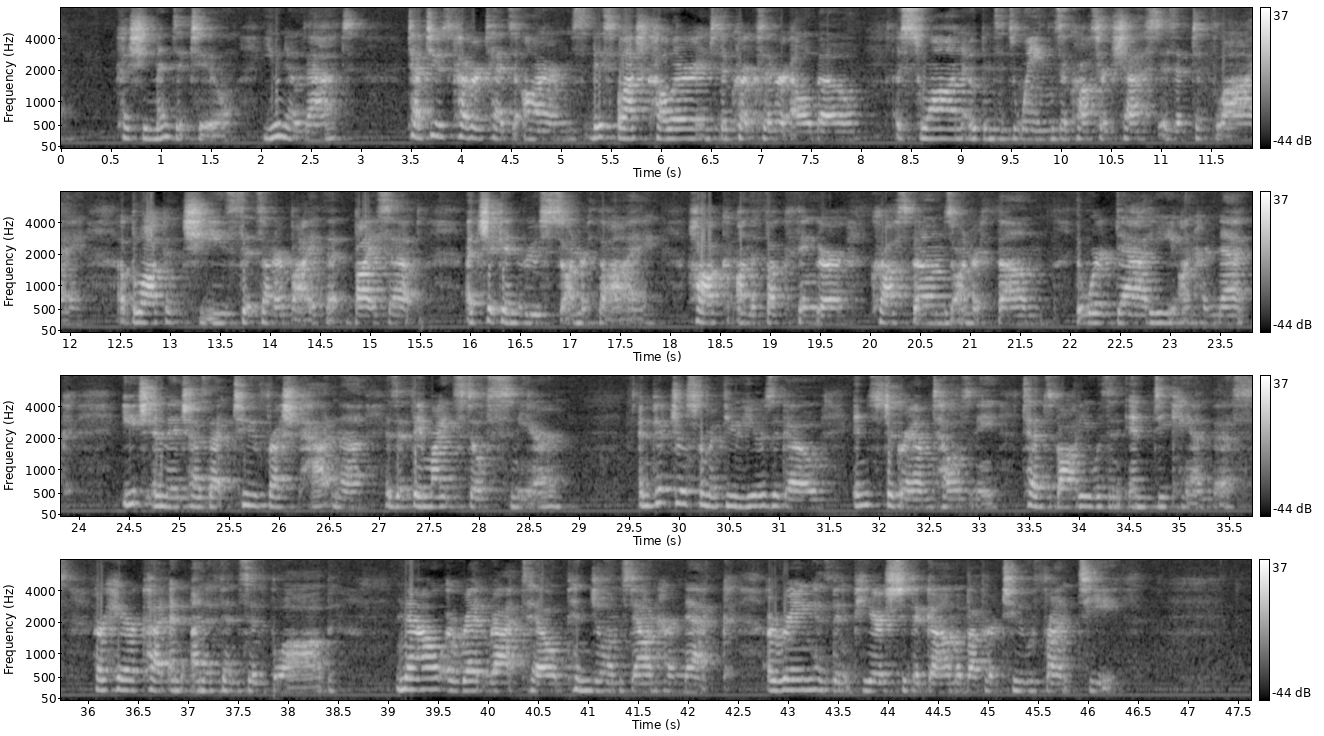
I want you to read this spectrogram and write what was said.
Because she meant it to. You know that. Tattoos cover Ted's arms. They splash color into the crooks of her elbow. A swan opens its wings across her chest as if to fly. A block of cheese sits on her bicep. A chicken roosts on her thigh hawk on the fuck finger, crossbones on her thumb, the word daddy on her neck. Each image has that too fresh patina as if they might still smear. In pictures from a few years ago, Instagram tells me Ted's body was an empty canvas, her hair cut an unoffensive blob. Now a red rat tail pendulums down her neck. A ring has been pierced to the gum above her two front teeth.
